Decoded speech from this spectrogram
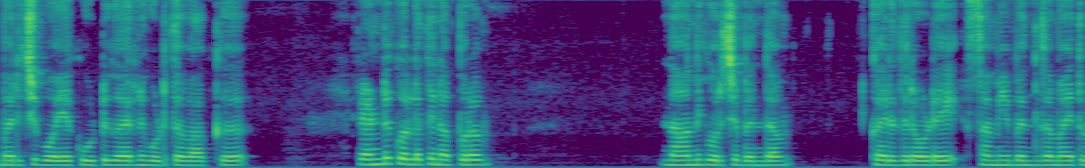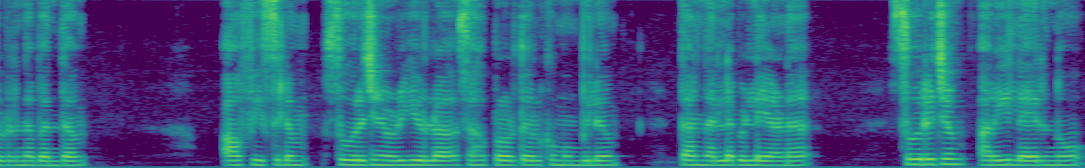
മരിച്ചുപോയ കൂട്ടുകാരന് കൊടുത്ത വാക്ക്. രണ്ട് കൊല്ലത്തിനപ്പുറം നാന്ദി കുറിച്ച ബന്ധം കരുതലോടെ സമയബന്ധിതമായി തുടരുന്ന ബന്ധം. ഓഫീസിലും സൂരജിനൊഴികെയുള്ള സഹപ്രവർത്തകർക്ക് മുമ്പിലും താൻ നല്ല പിള്ളയാണ്. സൂരജും അറിയില്ലായിരുന്നു.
